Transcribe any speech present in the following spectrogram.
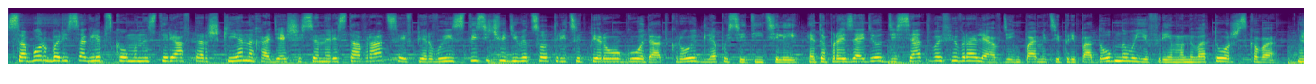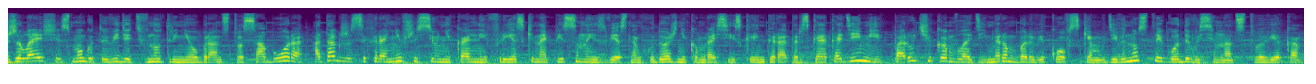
Собор Борисоглебского монастыря в Торжке, находящийся на реставрации, впервые с 1931 года откроют для посетителей. Это произойдет 10 февраля, в день памяти преподобного Ефрема Новоторжского. Желающие смогут увидеть внутреннее убранство собора, а также сохранившиеся уникальные фрески, написанные известным художником Российской императорской академии поручиком Владимиром Боровиковским в 90-е годы XVIII века.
